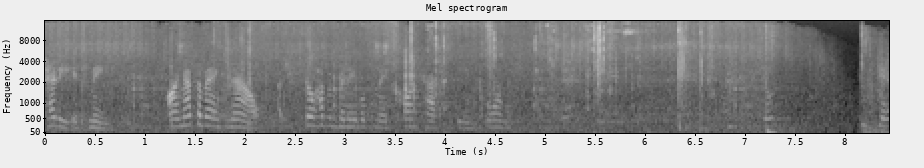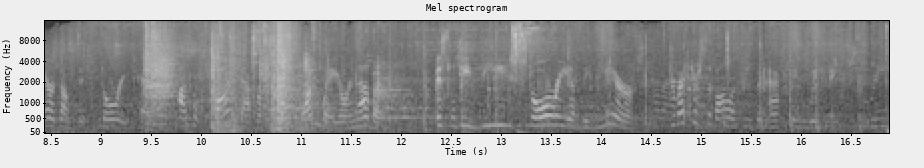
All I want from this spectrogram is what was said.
Teddy, it's me. I'm at the bank now. I still haven't been able to make contact with the informant. Don't dare dump this story, Teddy. I will find that report one way or another. This will be the story of the year. Director Savalas has been acting with extreme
